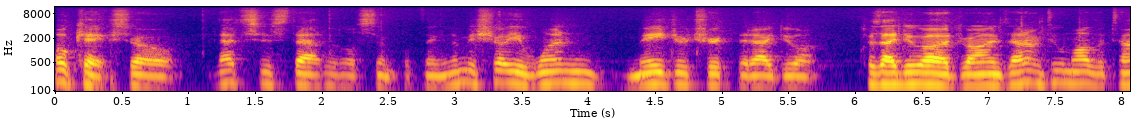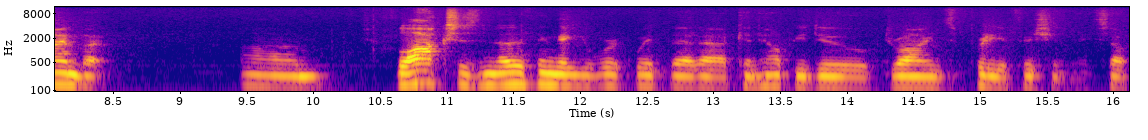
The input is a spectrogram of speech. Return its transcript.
Okay, so that's just that little simple thing. Let me show you one major trick that I do because I do uh, drawings. I don't do them all the time, but um, blocks is another thing that you work with that uh, can help you do drawings pretty efficiently. So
